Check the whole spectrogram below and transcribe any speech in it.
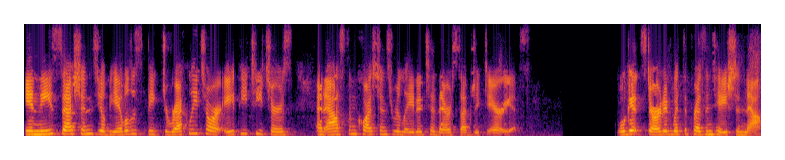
In these sessions, you'll be able to speak directly to our AP teachers and ask them questions related to their subject areas. We'll get started with the presentation now.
